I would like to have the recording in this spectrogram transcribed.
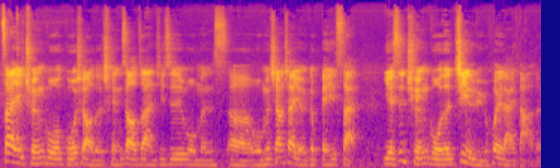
在全国国小的前哨战，其实我们呃我们乡下有一个杯赛，也是全国的劲旅会来打的。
